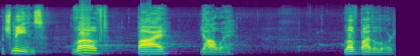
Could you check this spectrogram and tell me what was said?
which means loved by Yahweh, loved by the Lord.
